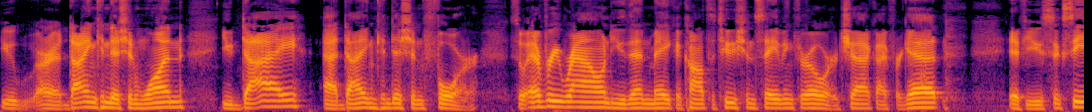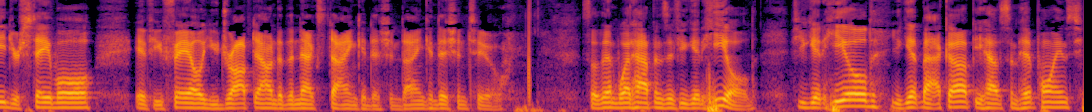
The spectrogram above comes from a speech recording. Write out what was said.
You are at dying condition one. You die at dying condition four. So every round, you then make a constitution saving throw or a check. I forget. If you succeed, you're stable. If you fail, you drop down to the next dying condition, dying condition two. So then what happens if you get healed? If you get healed, you get back up, you have some hit points,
